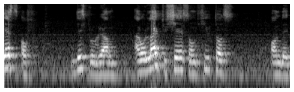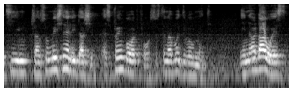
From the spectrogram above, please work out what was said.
guest of this program, I would like to share some few thoughts on the theme Transformational Leadership, a springboard for sustainable development. In other words,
